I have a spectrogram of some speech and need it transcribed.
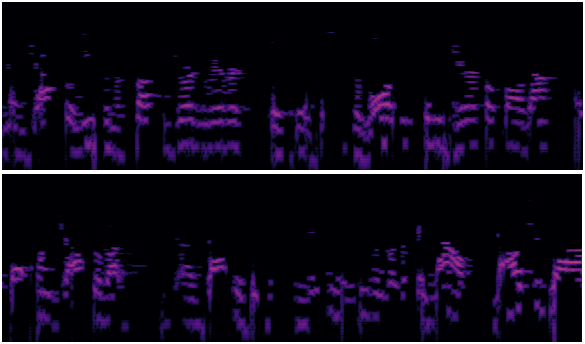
and then Joshua leads them across the Jordan River, the, the, the walls of the city Jericho fall down. At that point, Joshua about uh, Joshua is the condition of the people goes, okay, now, now it's your job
